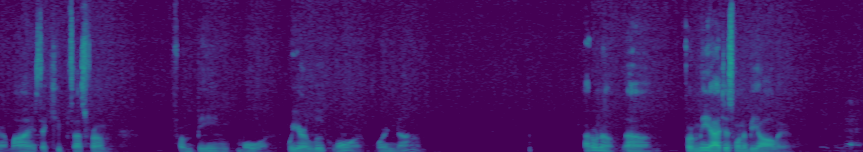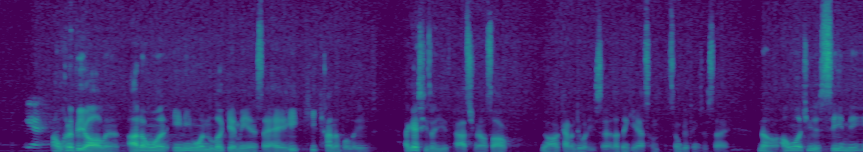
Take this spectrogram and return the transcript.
in our minds that keeps us from, from being more. We are lukewarm. We're numb. I don't know. Um, for me, I just want to be all in. I want to be all in. I don't want anyone to look at me and say, hey, he, he kind of believes. I guess he's a youth pastor now, so I'll, you know, I'll kind of do what he says. I think he has some, some good things to say. No, I want you to see me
